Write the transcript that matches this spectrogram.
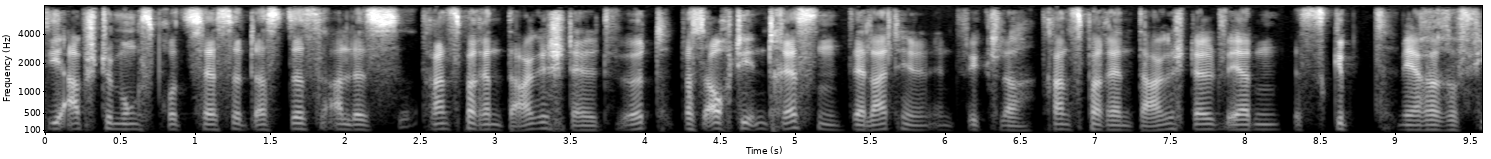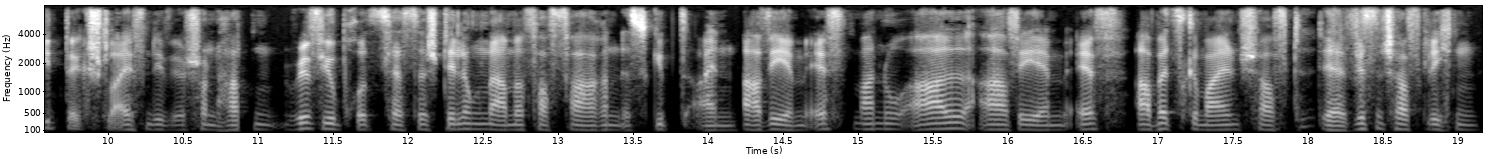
die Abstimmungsprozesse, dass das alles transparent dargestellt wird, dass auch die Interessen der Leitlinienentwickler transparent dargestellt werden. Es gibt mehrere Feedback-Schleifen, die wir schon hatten, Review-Prozesse, Stellungnahmeverfahren. Es gibt ein AWMF-Manual, AWMF, Arbeitsgemeinschaft der wissenschaftlichen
